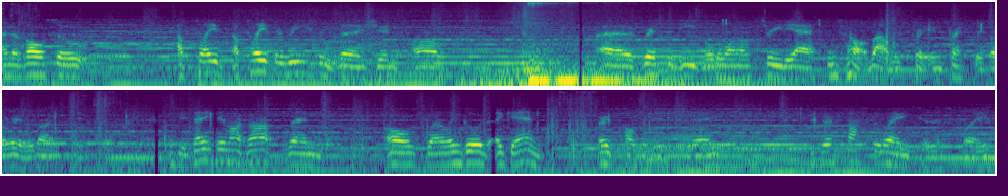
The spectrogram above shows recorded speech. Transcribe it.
and I've also, I played, I played the recent version of uh, Resident Evil, the one on 3DS, and thought that was pretty impressive, I really liked it. So, if it's anything like that, then all's well and good again. Very positive today. Is there a faster way to this place?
